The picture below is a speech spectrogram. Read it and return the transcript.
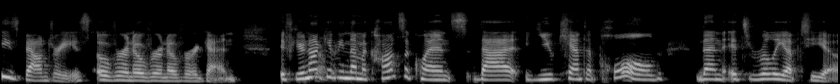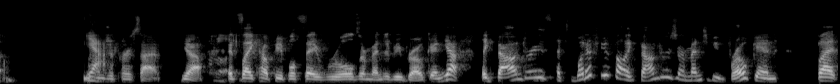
these boundaries over and over and over again. If you're not giving them a consequence that you can't uphold, then it's really up to you. Yeah. 100%. Yeah. It's like how people say rules are meant to be broken. Yeah. Like boundaries, what if you felt like boundaries are meant to be broken, but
